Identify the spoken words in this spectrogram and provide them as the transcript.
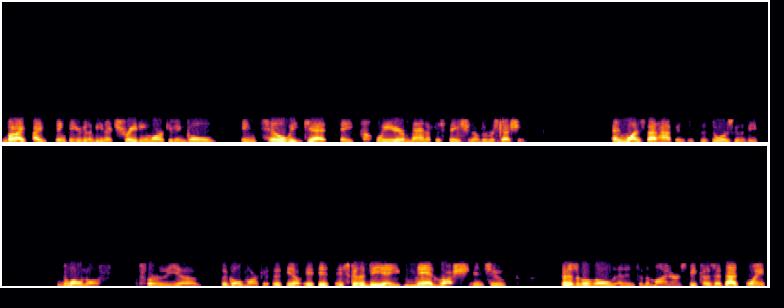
but I, I think that you're going to be in a trading market in gold until we get a clear manifestation of the recession. And once that happens, the door is going to be blown off for the uh, the gold market. You know, it, it, it's going to be a mad rush into physical gold and into the miners because at that point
